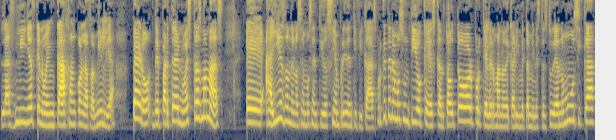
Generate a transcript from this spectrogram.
las niñas que no encajan con la familia, pero de parte de nuestras mamás, eh, ahí es donde nos hemos sentido siempre identificadas, porque tenemos un tío que es cantautor, porque el hermano de Karime también está estudiando música,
